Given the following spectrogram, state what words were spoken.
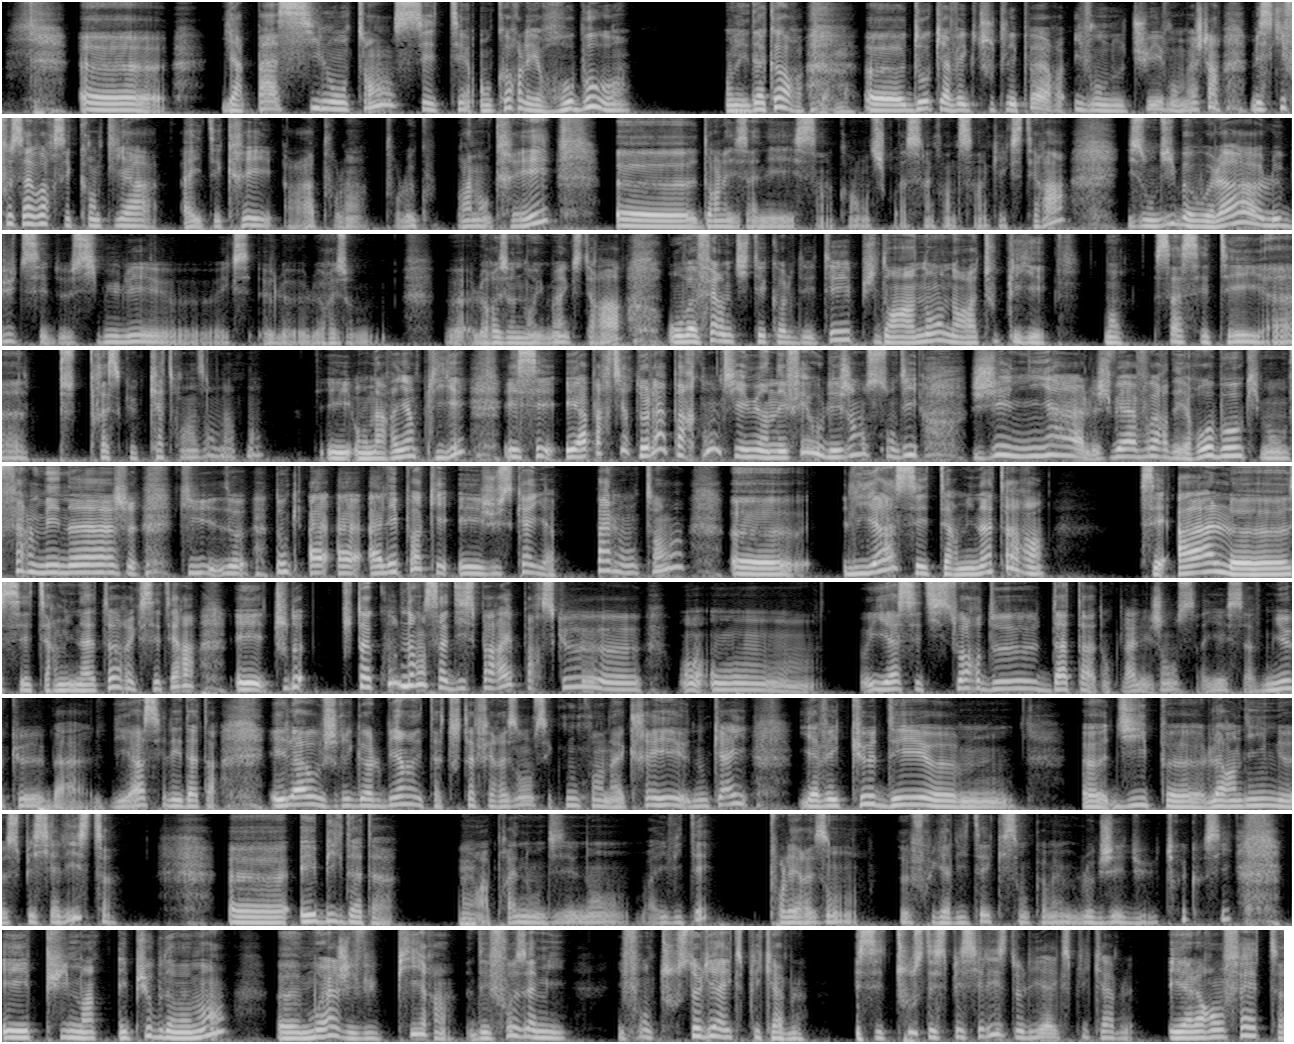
il n'y a pas si longtemps, c'était encore les robots. Hein. On est d'accord. Euh, donc, avec toutes les peurs, ils vont nous tuer, ils vont machin. Mais ce qu'il faut savoir, c'est que quand l'IA a été créé, alors là, pour, pour le coup, vraiment créé, euh, dans les années 50, je crois, 55, etc., ils ont dit, bah voilà, le but, c'est de simuler euh, le, le, le raisonnement humain, etc. On va faire une petite école d'été, puis dans un an, on aura tout plié. Bon, ça, c'était il y a presque 80 ans maintenant et on n'a rien plié. Et, et à partir de là, par contre, il y a eu un effet où les gens se sont dit oh, génial, je vais avoir des robots qui vont me faire le ménage. Qui... Euh, donc, à, l'époque et, jusqu'à il n'y a pas longtemps, euh, l'IA, c'est Terminator. Hein. C'est HAL, euh, c'est Terminator, etc. Et tout, tout à coup, non, ça disparaît parce que il y a cette histoire de data. Donc là, les gens, ça y est, savent mieux que bah, l'IA, c'est les data. Et là où je rigole bien, et tu as tout à fait raison, c'est que nous, quand on a créé Nukai, il y avait que des euh, euh, deep learning spécialistes euh, et big data. Bon, mmh. après, nous, on disait non, on va éviter pour les raisons de frugalité qui sont quand même l'objet du truc aussi. Et puis, et puis au bout d'un moment, moi, j'ai vu pire des faux amis. Ils font tous de l'IA explicable. C'est tous des spécialistes de l'IA explicable. Et alors, en fait,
